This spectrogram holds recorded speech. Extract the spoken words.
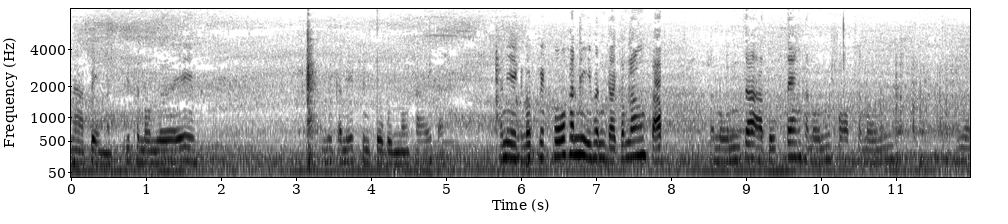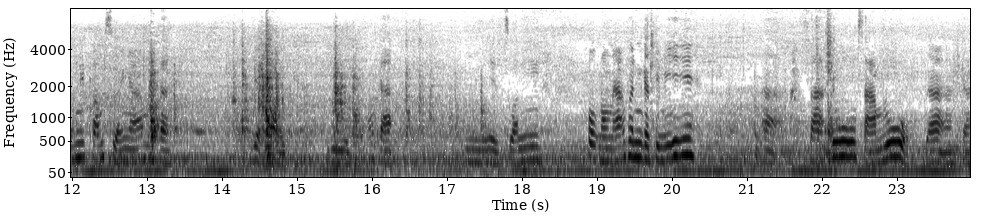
หน้าเป่งที่ถนนเลยนนี้กันนี้เป็นตัวบึงน้องท้ายค่ะ อันนี้รถแมคโครคันนี้เพิ่นก็กำลังปรับถนนจ้าตกแต่งถนนขอบถนนถนนมีความสวยงามเลยค่ะเรียบร้อยดีเขากะมีสวนพวกน้องน้ำเพิ่นกับสิมีอ่าสะอยู่สามลูกจ้าจ้า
